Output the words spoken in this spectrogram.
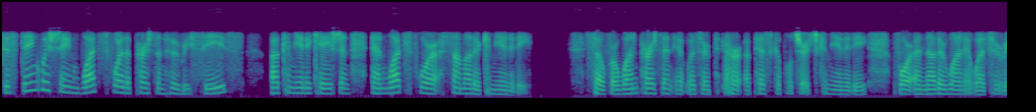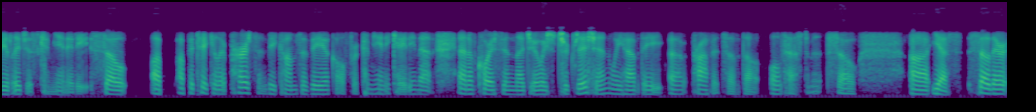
distinguishing what's for the person who receives a communication and what's for some other community. So for one person, it was her her Episcopal Church community. For another one, it was her religious community. So a, a particular person becomes a vehicle for communicating that. And of course, in the Jewish tradition, we have the uh, prophets of the Old Testament. So, uh, yes, so there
